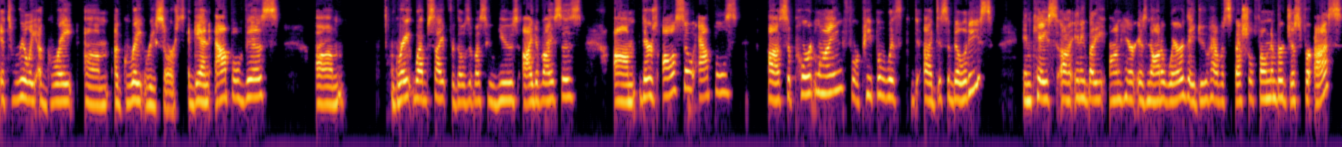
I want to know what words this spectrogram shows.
it's really a great um, a great resource again AppleVis um, great website for those of us who use iDevices. Um, there's also Apple's uh, support line for people with uh, disabilities. In case uh, anybody on here is not aware, they do have a special phone number just for us.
